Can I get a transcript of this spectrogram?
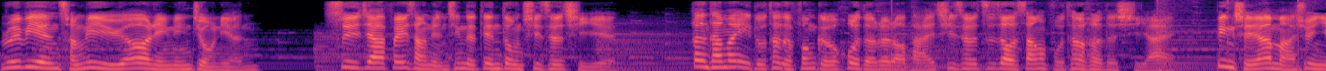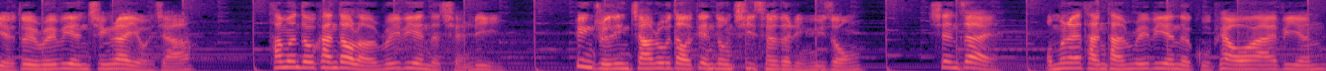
Rivian 成立于2009年，是一家非常年轻的电动汽车企业，但他们以独特的风格获得了老牌汽车制造商福特和的喜爱，并且亚马逊也对 Rivian 青睐有加。他们都看到了 Rivian 的潜力，并决定加入到电动汽车的领域中。现在，我们来谈谈 Rivian 的股票 RIVN。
